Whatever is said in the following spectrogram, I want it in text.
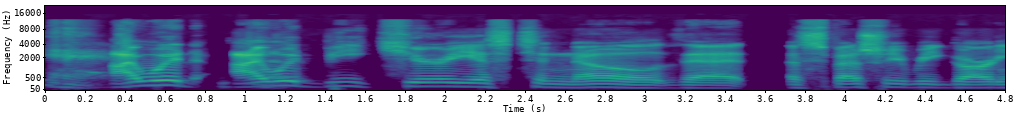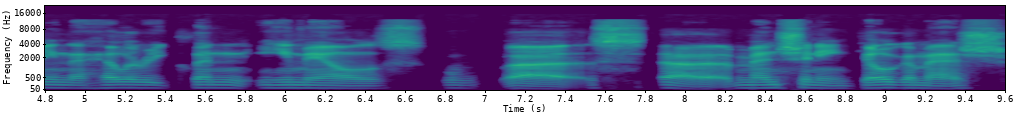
Yeah. I would I would be curious to know that especially regarding the Hillary Clinton emails uh, uh, mentioning Gilgamesh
